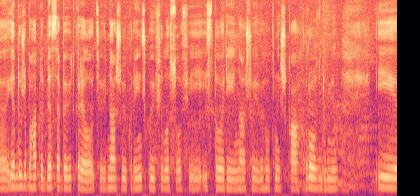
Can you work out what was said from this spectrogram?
Е, Я дуже багато для себе відкрила цієї нашої української філософії, історії нашої в його книжках, роздумів. І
